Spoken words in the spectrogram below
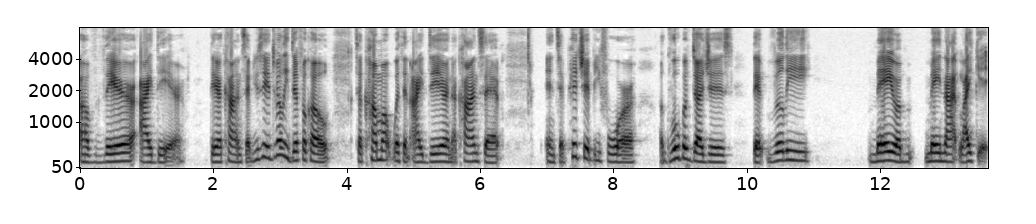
of their idea, their concept. You see, it's really difficult to come up with an idea and a concept and to pitch it before a group of judges that really may or may not like it.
